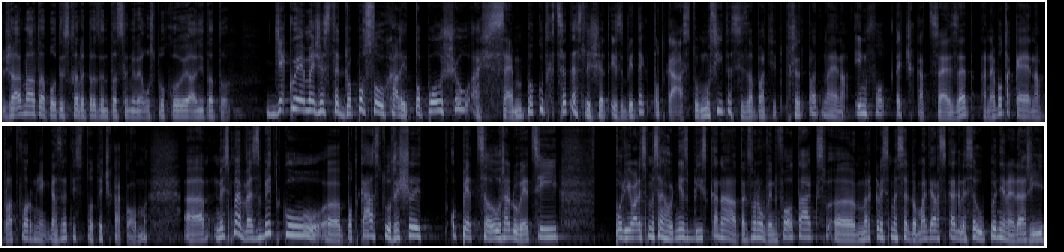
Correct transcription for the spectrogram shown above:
žádná ta politická reprezentace mě neuspokojuje, ani tato. Děkujeme, že jste doposlouchali Topol Show až sem. Pokud chcete slyšet i zbytek podcastu, musíte si zaplatit předplatné na info.cz a nebo také na platformě gazetisto.com. Eh, my jsme ve zbytku eh, podcastu řešili opět celou řadu věcí. Podívali jsme se hodně zblízka na takzvanou Winfoltax, eh, mrkli jsme se do Maďarska, kde se úplně nedaří.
